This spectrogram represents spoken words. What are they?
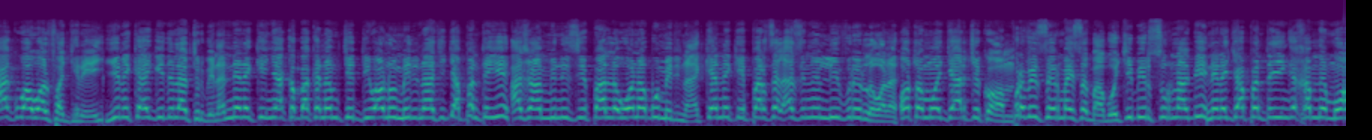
ak waa Walfadjri yéen kay gi de la Tribune nee na ki ñàkk bakkanam ci diwaanu Médina ci jàppante yi agent municipal la woona bu Médina kenn ki Parcelles Assainies livreur la woon oto moo jaar ci kawam professeur Maysa Babou ci biir journal bi nee na jàppante yi nga xam ne moo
